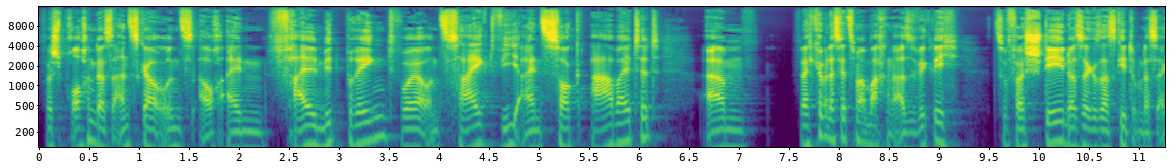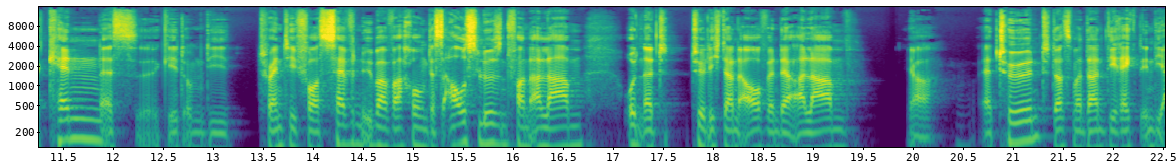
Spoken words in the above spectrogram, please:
versprochen, dass Ansgar uns auch einen Fall mitbringt, wo er uns zeigt, wie ein SOC arbeitet. Ähm, vielleicht können wir das jetzt mal machen. Also wirklich zu verstehen, du hast ja gesagt, es geht um das Erkennen, es äh, geht um die 24-7-Überwachung, das Auslösen von Alarmen und natürlich dann auch, wenn der Alarm ja ertönt, dass man dann direkt in die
